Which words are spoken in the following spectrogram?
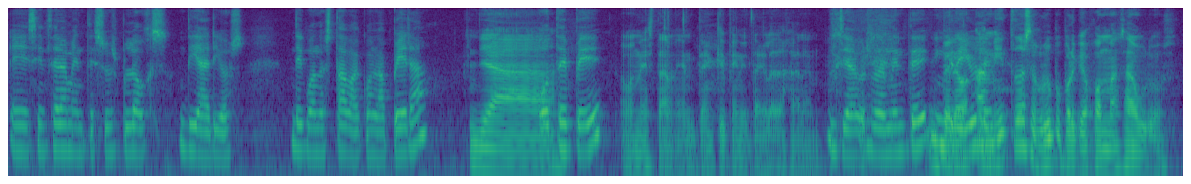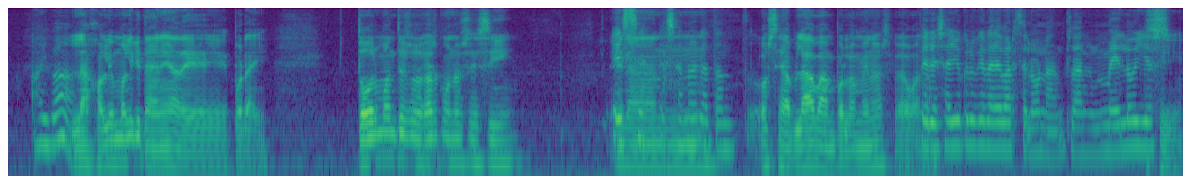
eh, sinceramente sus vlogs diarios de cuando estaba con la pera, Ya. OTP, Honestamente, qué penita que la dejaran. ya realmente Pero increíble. a mí todo ese grupo, porque Juan Masaurus, Ahí va. la Holly Molly que también era de por ahí. Todo el Montes Orgasmo, no sé si. Ese- eran- esa no era tanto. O se hablaban por lo menos, pero bueno. Pero esa yo creo que era de Barcelona, en plan, Melo y es... Sí.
